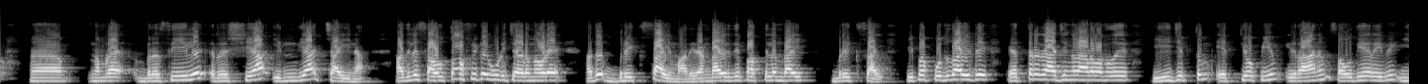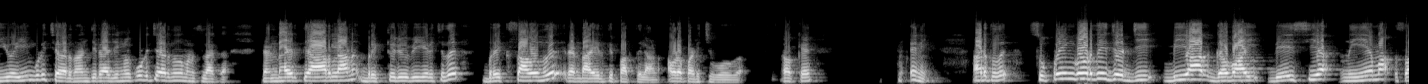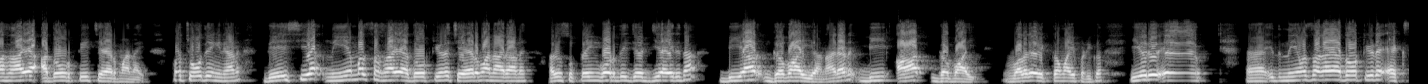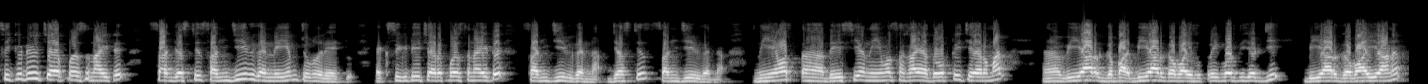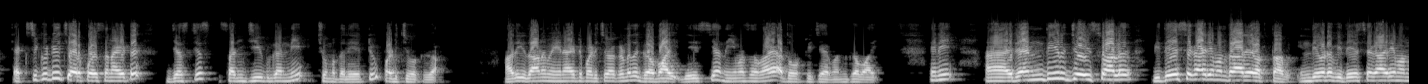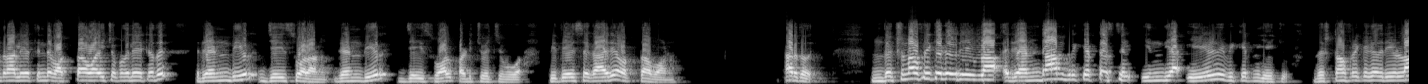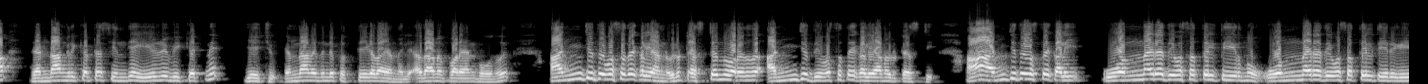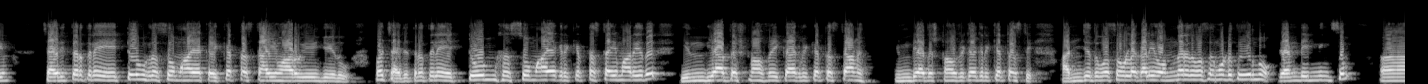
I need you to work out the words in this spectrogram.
നമ്മുടെ ബ്രസീൽ റഷ്യ ഇന്ത്യ ചൈന. അതിൽ സൗത്ത് ആഫ്രിക്ക കൂടി ചേർന്നതോടെ അത് ബ്രിക്സ് ആയി മാറി. രണ്ടായിരത്തി പത്തിൽ എന്തായി? ബ്രിക്സ് ആയി. ഇപ്പൊ പുതുതായിട്ട് എത്ര രാജ്യങ്ങളാണ് വന്നത്? ഈജിപ്തും എത്യോപ്യയും ഇറാനും സൗദി അറേബ്യയും യു എയും കൂടി ചേർന്ന്. അഞ്ച് രാജ്യങ്ങൾ കൂടി ചേർന്നത് മനസ്സിലാക്കുക. രണ്ടായിരത്തി ആറിലാണ് ബ്രിക്ക് രൂപീകരിച്ചത്. ബ്രിക്സ് ആവുന്നത് രണ്ടായിരത്തി പത്തിലാണ് അവിടെ പഠിച്ചു പോവുക. ഓക്കെ ഇനി അടുത്തത് സുപ്രീം കോടതി ജഡ്ജി ബി ആർ ഗവായി ദേശീയ നിയമ സഹായ അതോറിറ്റി ചെയർമാനായി. അപ്പൊ ചോദ്യം എങ്ങനെയാണ്? ദേശീയ നിയമ സഹായ അതോറിറ്റിയുടെ ചെയർമാൻ ആരാണ്? അത് സുപ്രീം കോടതി ജഡ്ജി ആയിരുന്ന ബി ആർ ഗവായി ആണ്. ആരാണ്? B R Gavai. വളരെ വ്യക്തമായി പഠിക്കുക. ഈ ഒരു ഇത് നിയമ ഇത് നിയമസഹായ അതോറിറ്റിയുടെ എക്സിക്യൂട്ടീവ് ചെയർപേഴ്സൺ ആയിട്ട് ജസ്റ്റിസ് സഞ്ജീവ് ഖന്നയും ചുമതലയേറ്റു. എക്സിക്യൂട്ടീവ് ചെയർപേഴ്സൺ ആയിട്ട് സഞ്ജീവ് ഖന്ന ജസ്റ്റിസ് സഞ്ജീവ് ഖന്ന. നിയമ ദേശീയ നിയമസഹായ authority chairman V R Gavai B R Gavai supreme കോടതി ജഡ്ജി ബി ആർ ഗവായി ആണ് എക്സിക്യൂട്ടീവ് ചെയർപേഴ്സൺ ആയിട്ട് ജസ്റ്റിസ് സഞ്ജീവ് ഗണ്ണി ചുമതലയേറ്റു പഠിച്ചു വെക്കുക. അത് ഇതാണ് മെയിൻ ആയിട്ട് പഠിച്ചു വെക്കേണ്ടത്. ഗവായ് ദേശീയ നിയമസഭാ അതോറിറ്റി ചെയർമാൻ ഗവായ്. ഇനി രൺധീർ ജോയ്സ്വാൾ വിദേശകാര്യ മന്ത്രാലയ വക്താവ്. ഇന്ത്യയുടെ വിദേശകാര്യ മന്ത്രാലയത്തിന്റെ വക്താവായി ചുമതലയേറ്റത് രൺധീർ ജയ്സ്വാൾ ആണ് രൺധീർ ജയ്സ്വാൾ പഠിച്ചു വെച്ചു പോവുക. വിദേശകാര്യ വക്താവാണ്. അടുത്തത്. ദക്ഷിണാഫ്രിക്കക്കെതിരെയുള്ള രണ്ടാം ക്രിക്കറ്റ് ടെസ്റ്റിൽ ഇന്ത്യ ഏഴ് വിക്കറ്റിന് ജയിച്ചു. ദക്ഷിണാഫ്രിക്കക്കെതിരെയുള്ള രണ്ടാം ക്രിക്കറ്റ് ടെസ്റ്റ് ഇന്ത്യ ഏഴ് വിക്കറ്റിന് ജയിച്ചു. എന്താണ് ഇതിന്റെ പ്രത്യേകത എന്നല്ലേ അതാണ് പറയാൻ പോകുന്നത്. അഞ്ച് ദിവസത്തെ കളിയാണ്. ഒരു ടെസ്റ്റ് എന്ന് പറയുന്നത് അഞ്ച് ദിവസത്തെ കളിയാണ് ഒരു ടെസ്റ്റ് ആ അഞ്ച് ദിവസത്തെ കളി ഒന്നര ദിവസത്തിൽ തീർന്നു. ഒന്നര ദിവസത്തിൽ തീരുകയും ചരിത്രത്തിലെ ഏറ്റവും ഹ്രസ്വമായ ക്രിക്കറ്റ് ടെസ്റ്റായി മാറുകയും ചെയ്തു. അപ്പൊ ചരിത്രത്തിലെ ഏറ്റവും ഹ്രസ്വമായ ക്രിക്കറ്റ് ടെസ്റ്റായി മാറിയത് ഇന്ത്യ ദക്ഷിണാഫ്രിക്ക ക്രിക്കറ്റ് ടെസ്റ്റ് ആണ്. ഇന്ത്യ ദക്ഷിണാഫ്രിക്ക ക്രിക്കറ്റ് ടെസ്റ്റ് അഞ്ച് ദിവസമുള്ള കളി ഒന്നര ദിവസം കൊണ്ട് തീർന്നു. രണ്ട് ഇന്നിങ്സും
